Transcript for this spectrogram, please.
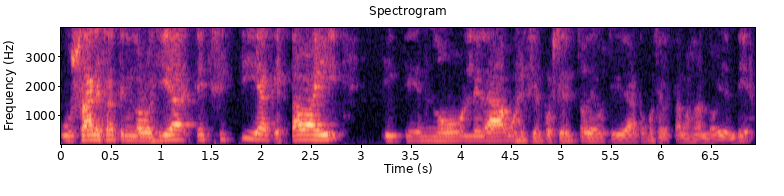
usar esa tecnología que existía, que estaba ahí y que no le dábamos el 100% de utilidad como se lo estamos dando hoy en día.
